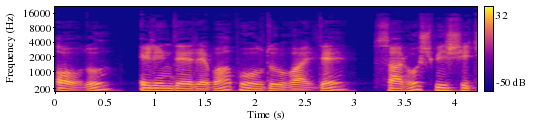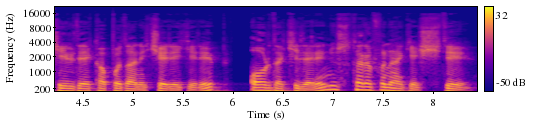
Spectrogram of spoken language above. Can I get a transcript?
Oğlu elinde rebap olduğu halde sarhoş bir şekilde kapıdan içeri girip oradakilerin üst tarafına geçti.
